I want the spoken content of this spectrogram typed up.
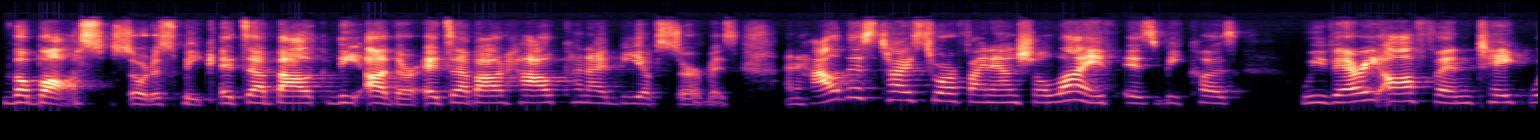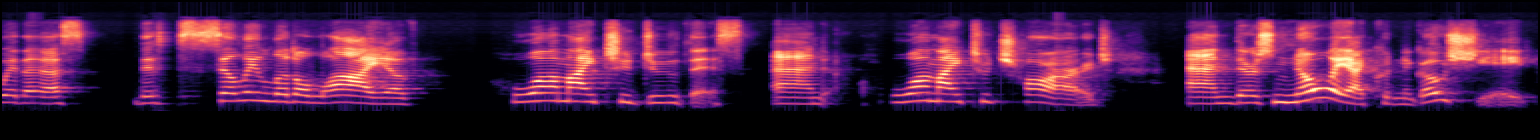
the boss, so to speak. It's about the other. It's about how can I be of service? And how this ties to our financial life is because we very often take with us this silly little lie of, who am I to do this? And who am I to charge? And there's no way I could negotiate.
